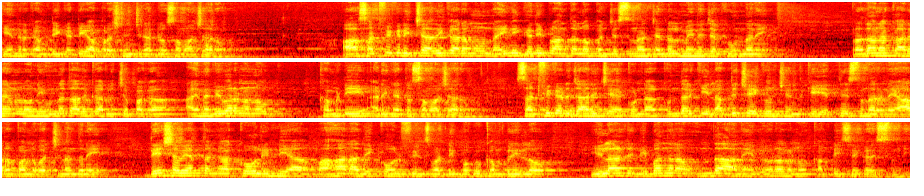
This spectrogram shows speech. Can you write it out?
కేంద్ర కమిటీ గట్టిగా ప్రశ్నించినట్లు సమాచారం. ఆ సర్టిఫికేట్ ఇచ్చే అధికారము నైని గని ప్రాంతాల్లో పనిచేస్తున్న జనరల్ మేనేజర్కు ఉందని ప్రధాన కార్యాలయంలోని ఉన్నతాధికారులు చెప్పగా ఆయన వివరణను కమిటీ అడిగినట్లు సమాచారం. సర్టిఫికేట్ జారీ చేయకుండా కొందరికి లబ్ధి చేకూర్చేందుకే యత్నిస్తున్నారనే ఆరోపణలు వచ్చినందునే దేశవ్యాప్తంగా coal India Mahanadi coal fields వంటి బొగ్గు కంపెనీల్లో ఇలాంటి నిబంధన ఉందా అనే వివరాలను కమిటీ సేకరిస్తుంది.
